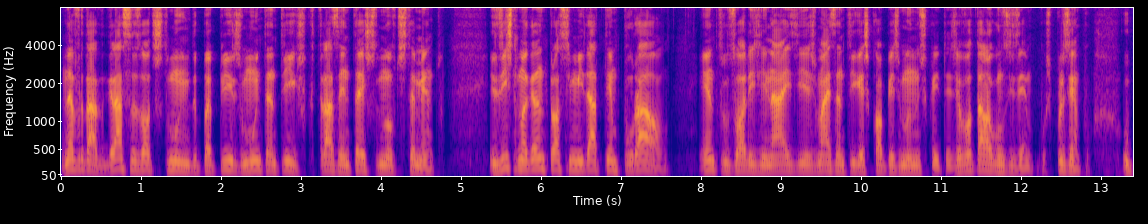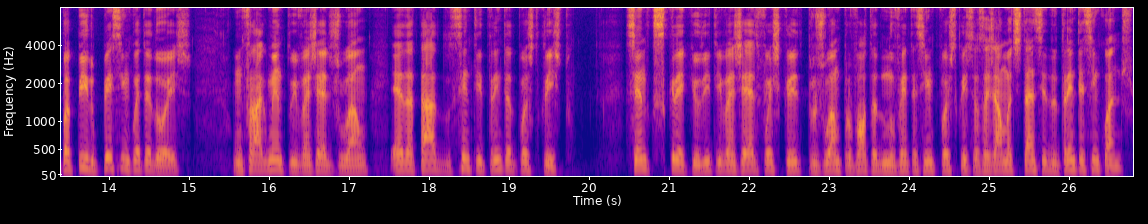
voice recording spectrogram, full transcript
Na verdade, graças ao testemunho de papiros muito antigos que trazem textos do Novo Testamento, existe uma grande proximidade temporal entre os originais e as mais antigas cópias manuscritas. Eu vou dar alguns exemplos. Por exemplo, o papiro P52, um fragmento do Evangelho de João, é datado de 130 depois de Cristo, sendo que se crê que o dito Evangelho foi escrito por João por volta de 95 depois de Cristo, ou seja, há uma distância de 35 anos.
